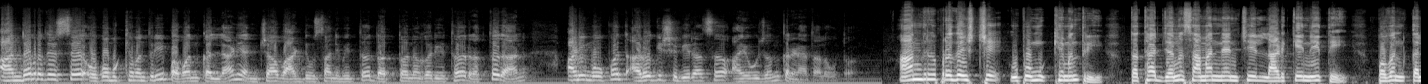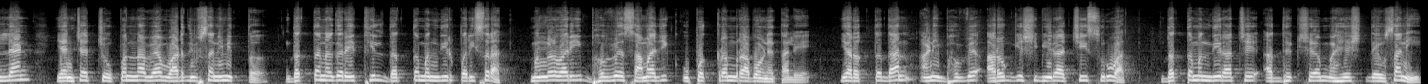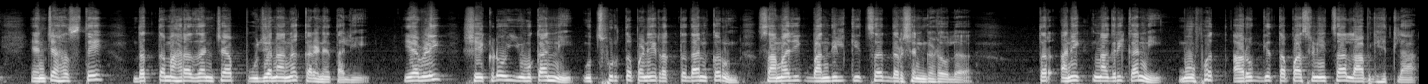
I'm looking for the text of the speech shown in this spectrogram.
आंध्र प्रदेशचे उपमुख्यमंत्री पवन कल्याण यांच्या वाढदिवसानिमित्त दत्तनगर इथं रक्तदान आणि मोफत आरोग्य शिबिराचं आयोजन करण्यात आलं होतं. आंध्र प्रदेशचे उपमुख्यमंत्री तथा जनसामान्यांचे लाडके नेते पवन कल्याण यांच्या चोपन्नाव्या वाढदिवसानिमित्त दत्तनगर येथील दत्त मंदिर परिसरात मंगळवारी भव्य सामाजिक उपक्रम राबवण्यात आले. या रक्तदान आणि भव्य आरोग्य शिबिराची सुरुवात दत्त मंदिराचे अध्यक्ष महेश देवसानी यांच्या हस्ते दत्त महाराजांच्या पूजनानं करण्यात आली. यावेळी शेकडो युवकांनी उत्स्फूर्तपणे रक्तदान करून सामाजिक बांधिलकीचं दर्शन घडवलं. तर अनेक नागरिकांनी मोफत आरोग्य तपासणीचा लाभ घेतला.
